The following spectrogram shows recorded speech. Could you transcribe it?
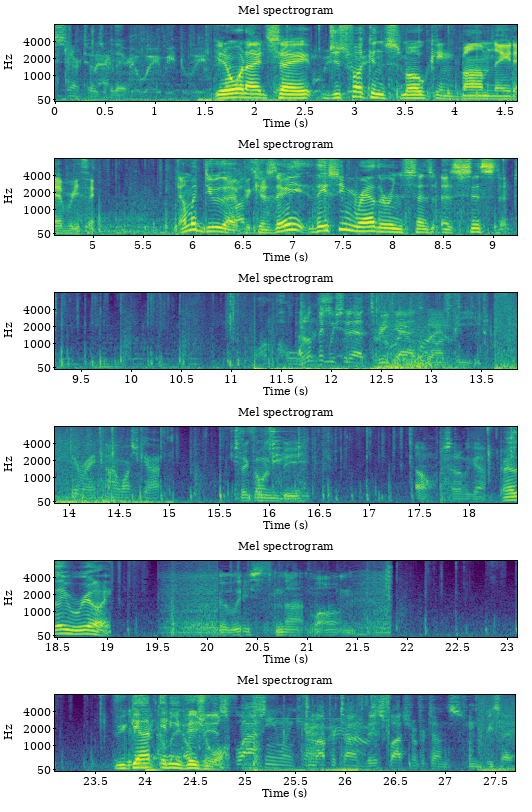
send our toes over there. You know what I'd say? Just fucking smoke and bomb nade everything. I'm gonna do that because they they seem rather insen- insistent. I don't think we should have had three guys going B. You're right. I'll watch Gat. They're going B. Oh, son of a gun. Are they really? At least not long. Have you got any They visual? just flashed Seen one upper tons. They just flashed from mm, upper tons on the B side.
